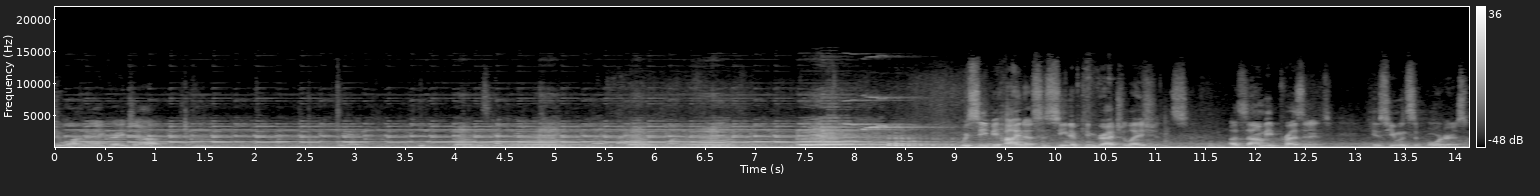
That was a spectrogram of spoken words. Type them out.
You won, man. Great job. We see behind us a scene of congratulations. A zombie president, his human supporters.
